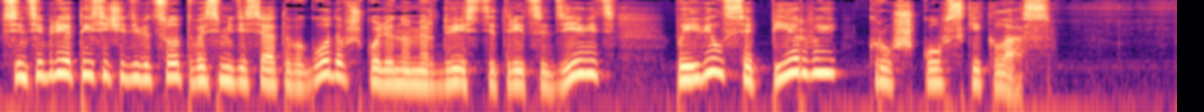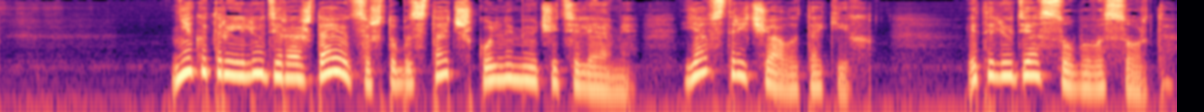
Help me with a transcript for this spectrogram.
в сентябре 1980 года в школе номер 239 появился первый кружковский класс. Некоторые люди рождаются, чтобы стать школьными учителями. Я встречала таких. Это люди особого сорта.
